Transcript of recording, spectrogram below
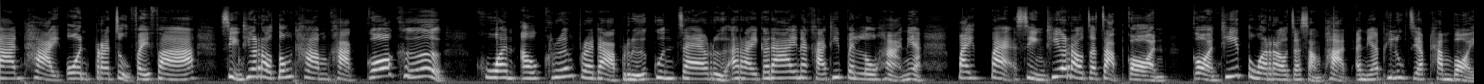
การถ่ายโอนประจุไฟฟ้า สิ่งที่เราต้องทำค่ะ ก็คือควรเอาเครื่องประดับหรือกุญแจหรืออะไรก็ได้นะคะ ที่เป็นโลหะเนี่ยไปแตะสิ่งที่เราจะจับก่อน ก่อนที่ตัวเราจะสัมผัส อันนี้พี่ลูกเจี๊ยบทำบ่อย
